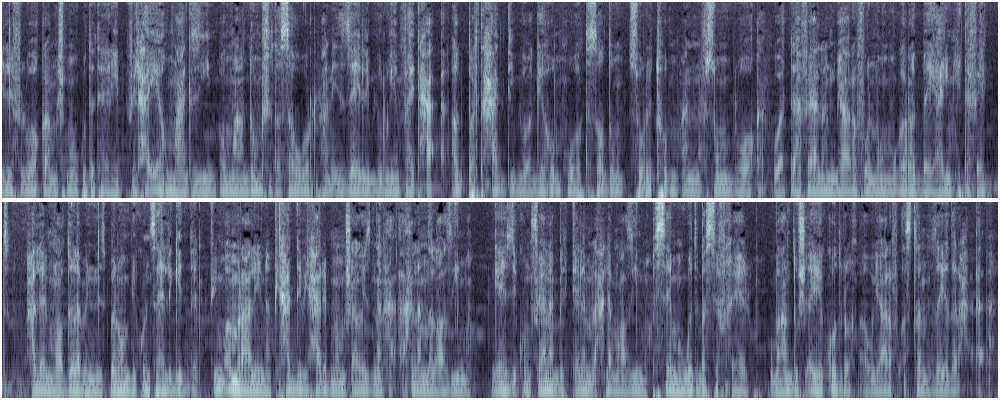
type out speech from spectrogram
اللي في الواقع مش موجودة تقريبا. في الحقيقة هم عاجزين. هم ما عندهمش تصور عن إزاي اللي بيقولوه ينفع يتحقق. أكبر تحدي بيواجههم هو تصادم صورتهم عن نفسهم بالواقع. وقتها فعلا بيعرفوا إنهم مجرد بياعين هتافات. حل المعضلة بالنسبة لهم بيكون سهل جدا؟ في مؤامرة علينا. في حد بيحاربنا ومش عاوزنا نحقق أحلامنا العظيمة. جايز يكون فعلا بيتكلم الأحلام عظيمة بس هي موجودة بس في خياله وما عندوش أي قدرة أو يعرف أصلا إزاي يقدر يحققها.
